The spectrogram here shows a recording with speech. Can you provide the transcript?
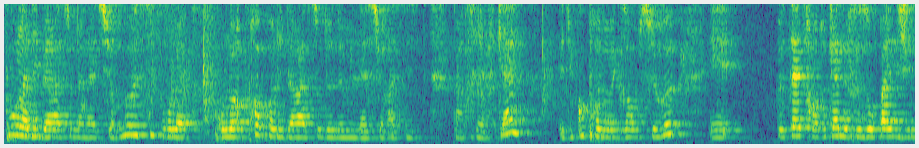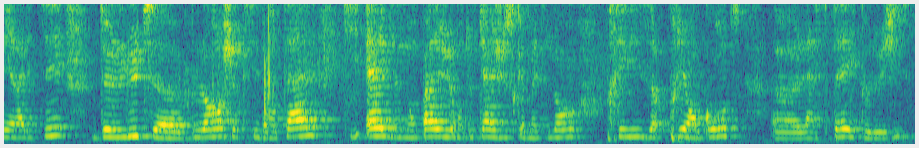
pour la libération de la nature, mais aussi pour leur, pour leur propre libération de nominations racistes patriarcales, et du coup prenons exemple sur eux, et peut-être en tout cas ne faisons pas une généralité de lutte euh, blanche occidentale qui, elles, n'ont pas, en tout cas jusque maintenant, pris, pris en compte euh, l'aspect écologiste.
